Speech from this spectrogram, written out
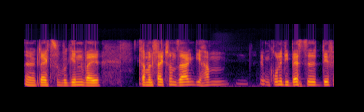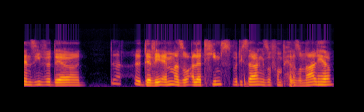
äh, gleich zu Beginn, weil kann man vielleicht schon sagen, die haben im Grunde die beste Defensive der, der WM, also aller Teams, würde ich sagen, so vom Personal her.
